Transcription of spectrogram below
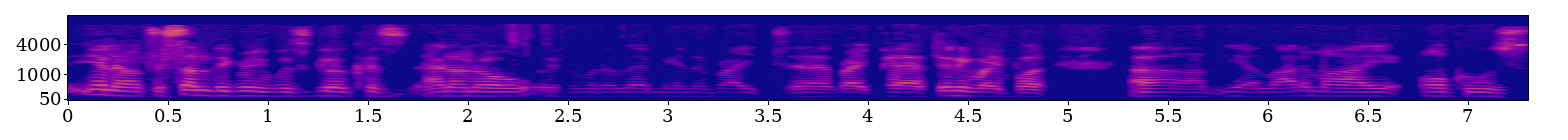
you know, to some degree was good because I don't know if it would have led me in the right uh, right path anyway. But um, yeah, a lot of my uncles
